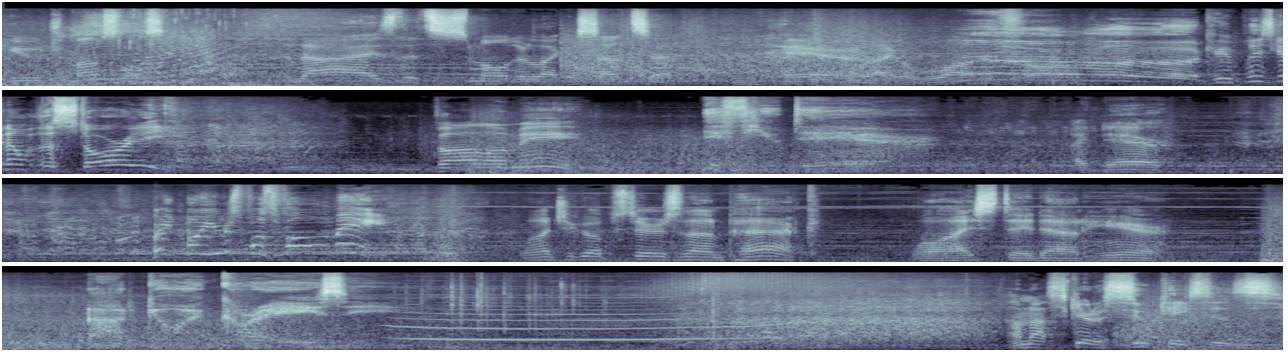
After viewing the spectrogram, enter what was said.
huge muscles and eyes that smolder like a sunset and hair like a waterfall. Can we please get on with the story? Follow me, if you dare. I dare. Wait, no, you're supposed to follow me! Why don't you go upstairs and unpack while I stay down here? Not going crazy. I'm not scared of suitcases.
